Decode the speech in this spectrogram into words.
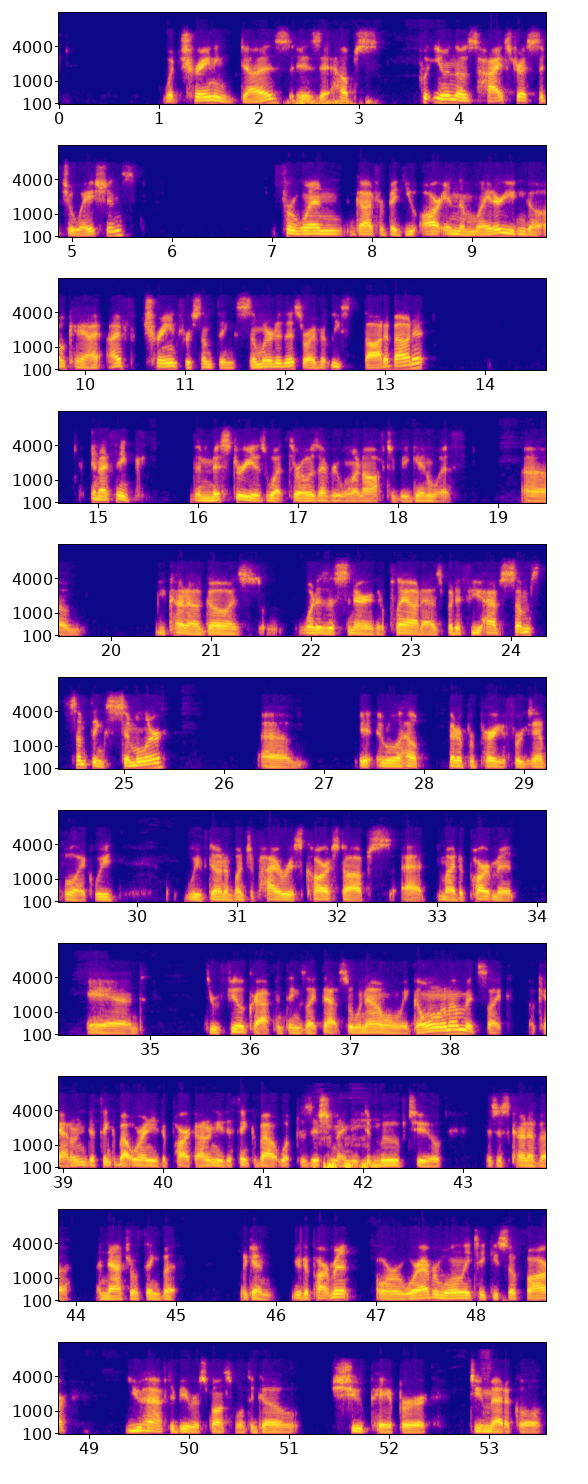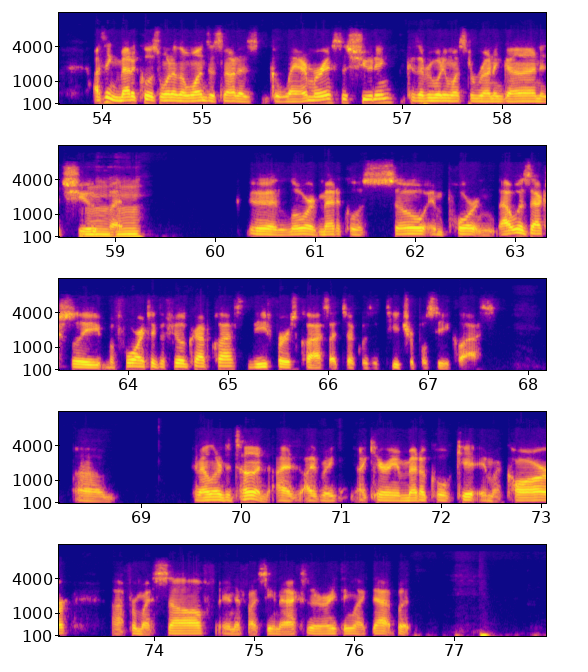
what training does is it helps put you in those high stress situations for when god forbid you are in them later you can go okay I, i've trained for something similar to this or i've at least thought about it. And i think the mystery is what throws everyone off to begin with. Um, you kind of go as what is this scenario going to play out as? But if you have some something similar um, it, it will help better prepare you. For example like we we've done a bunch of high risk car stops at my department and through fieldcraft and things like that. So now when we go on them, it's like, okay, I don't need to think about where I need to park. I don't need to think about what position I need to mm-hmm. move to. It's just kind of a, a natural thing. But again, your department or wherever will only take you so far. You have to be responsible to go shoot paper, do medical. I think medical is one of the ones that's not as glamorous as shooting because everybody wants to run a gun and shoot, mm-hmm. but Good Lord, medical is so important. That was actually before I took the fieldcraft class. The first class I took was a T triple C class, um, and I learned a ton. I I, make, I carry a medical kit in my car uh, for myself, and if I see an accident or anything like that. But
